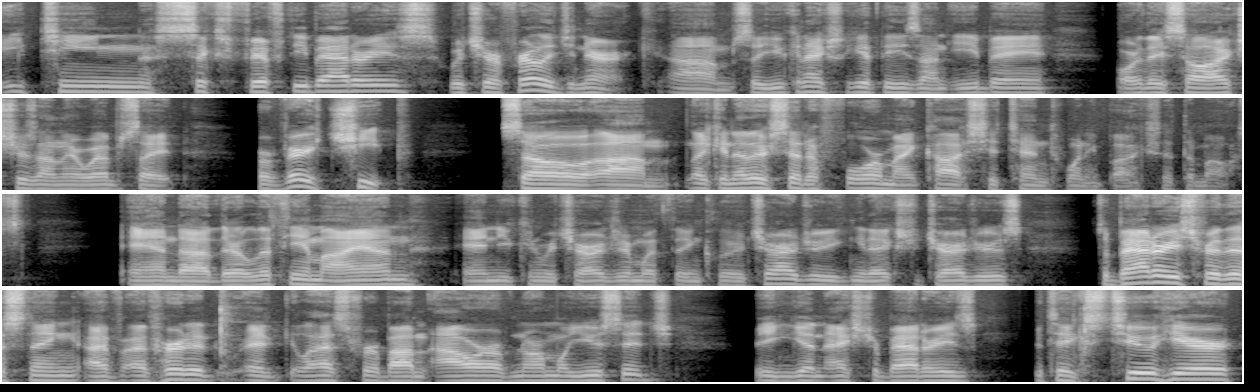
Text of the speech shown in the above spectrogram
18650 batteries, which are fairly generic. Um, so you can actually get these on eBay or they sell extras on their website for very cheap. So um, like another set of four might cost you 10, 20 bucks at the most. And uh, they're lithium ion and you can recharge them with the included charger. You can get extra chargers. So batteries for this thing, I've, I've heard it, it lasts for about an hour of normal usage. But You can get an extra batteries. It takes two here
